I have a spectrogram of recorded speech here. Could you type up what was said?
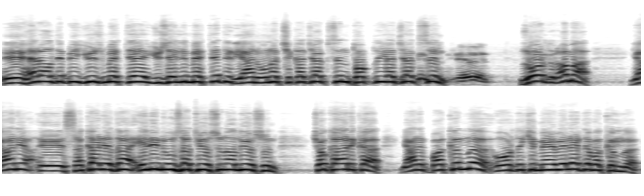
e, herhalde bir 100 metre 150 metredir. Yani ona çıkacaksın toplayacaksın. Evet. Zordur ama yani e, Sakarya'da elini uzatıyorsun alıyorsun. Çok harika. Yani bakımlı. Oradaki meyveler de bakımlı.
